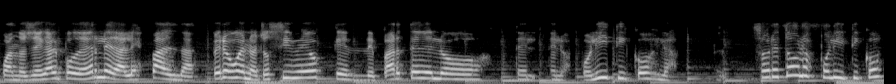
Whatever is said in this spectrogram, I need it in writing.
cuando llega al poder le da la espalda. Pero bueno, yo sí veo que de parte de los, de, los políticos, y sobre todo los políticos,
